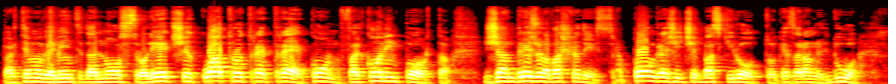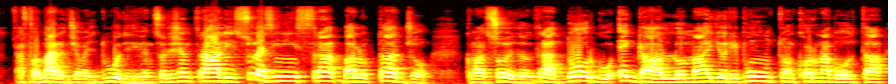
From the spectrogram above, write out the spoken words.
Partiamo ovviamente dal nostro Lecce. 4-3-3 con Falcone in porta, Giandre sulla fascia destra, Pongracic e Baschirotto che saranno il duo a formare diciamo, il duo di difensori centrali. Sulla sinistra ballottaggio come al solito tra Dorgu e Gallo, ma io ripunto ancora una volta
